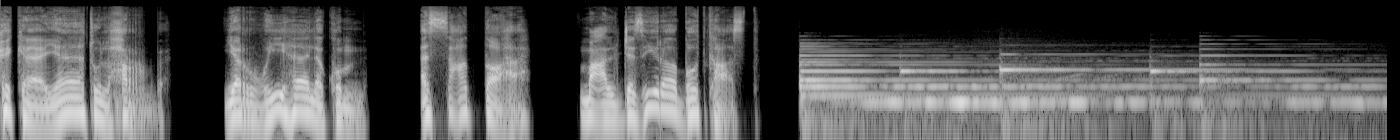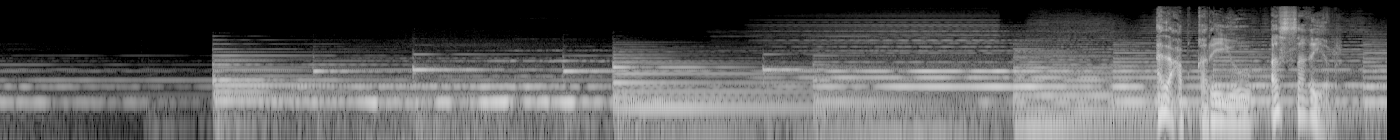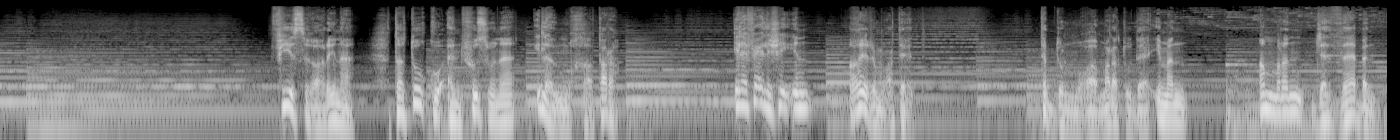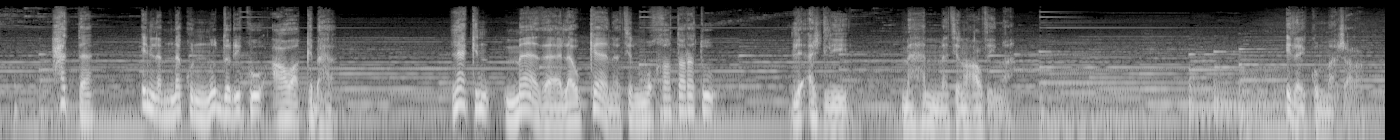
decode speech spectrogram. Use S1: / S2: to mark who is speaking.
S1: حكايات الحرب يرويها لكم أسعد طه مع الجزيرة بودكاست.
S2: العبقري الصغير. في صغارنا تتوق أنفسنا إلى المخاطرة. إلى فعل شيء غير معتاد. تبدو المغامرة دائما امرا جذابا حتى إن لم نكن ندرك عواقبها. لكن ماذا لو كانت المخاطرة لأجل مهمة عظيمة؟ إليكم ما جرى.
